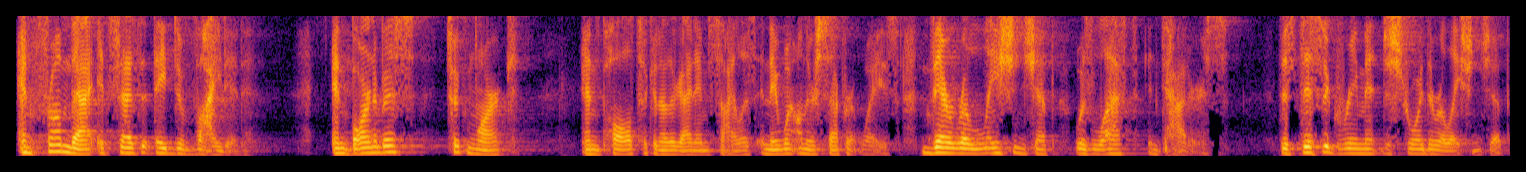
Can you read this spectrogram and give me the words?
And from that, it says that they divided. And Barnabas took Mark, and Paul took another guy named Silas, and they went on their separate ways. Their relationship was left in tatters. This disagreement destroyed the relationship.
